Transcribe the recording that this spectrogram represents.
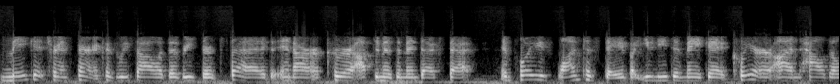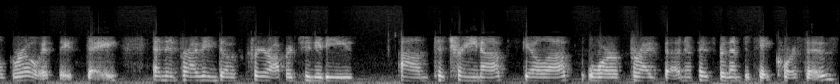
make it transparent because we saw what the research said in our career optimism index that employees want to stay, but you need to make it clear on how they'll grow if they stay. And then providing those career opportunities um, to train up, skill up, or provide benefits for them to take courses.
